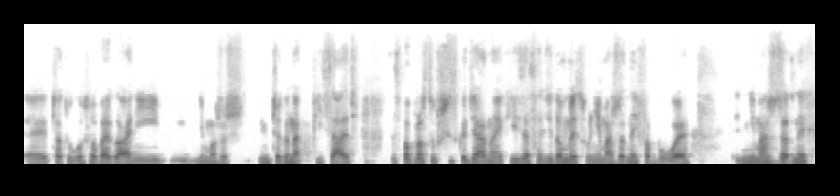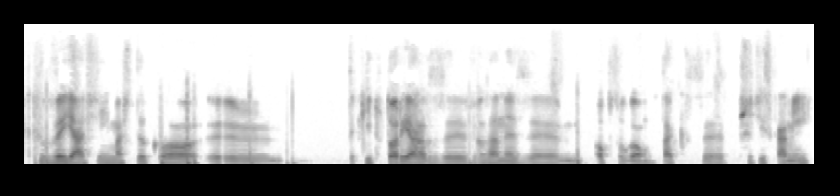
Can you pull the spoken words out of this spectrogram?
e, czatu głosowego, ani nie możesz niczego napisać. To jest po prostu wszystko działa na jakiejś zasadzie domysłu, nie masz żadnej fabuły, nie masz żadnych wyjaśnień, masz tylko yy, taki tutorial z, związany z obsługą, tak, z przyciskami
